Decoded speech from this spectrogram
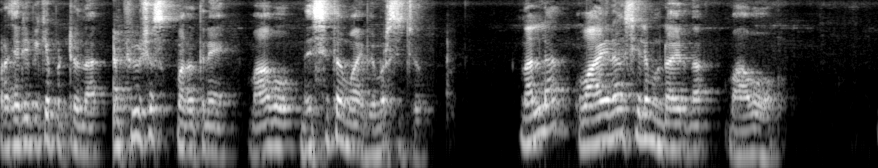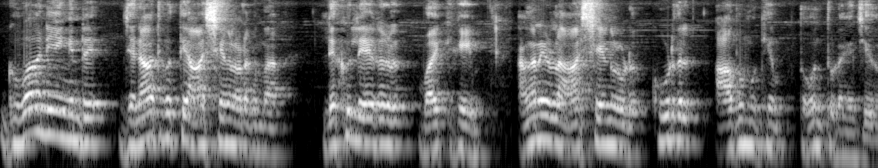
പ്രചരിപ്പിക്കപ്പെട്ടിരുന്ന കൺഫ്യൂഷ്യസ് മതത്തിനെ മാവോ നിശ്ചിതമായി വിമർശിച്ചു. നല്ല വായനാശീലമുണ്ടായിരുന്ന മാവോ ഗുവാനിയിങ്ങിന്റെ ജനാധിപത്യ ആശയങ്ങളടങ്ങുന്ന ലഘുലേഖകൾ വായിക്കുകയും അങ്ങനെയുള്ള ആശയങ്ങളോട് കൂടുതൽ ആഭിമുഖ്യം തോന്നി തുടങ്ങുകയും ചെയ്തു.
